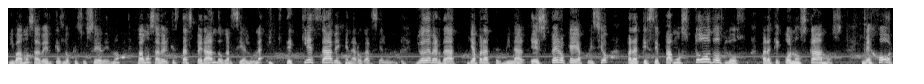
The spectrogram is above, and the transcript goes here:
y vamos a ver qué es lo que sucede, ¿no? Vamos a ver qué está esperando García Luna y de qué sabe Genaro García Luna. Yo de verdad, ya para terminar, espero que haya juicio para que sepamos todos los, para que conozcamos mejor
